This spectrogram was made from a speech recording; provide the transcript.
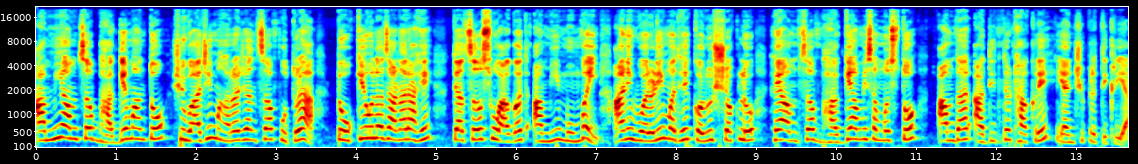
आम्ही आमचं भाग्य मानतो. शिवाजी महाराजांचा पुतळा टोकियोला जाणार आहे. त्याचं स्वागत आम्ही मुंबई आणि वरळीमध्ये करू शकलो हे आमचं भाग्य आम्ही समजतो. आमदार आदित्य ठाकरे यांची प्रतिक्रिया.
